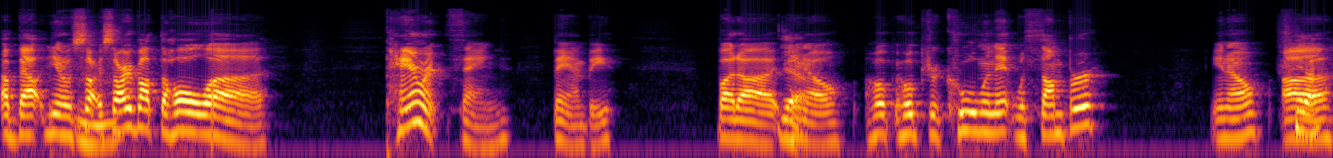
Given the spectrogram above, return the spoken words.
about you know so, Mhm. sorry about the whole uh parent thing bambi. But uh Yeah. you know hope hope you're cooling it with thumper you know? Uh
